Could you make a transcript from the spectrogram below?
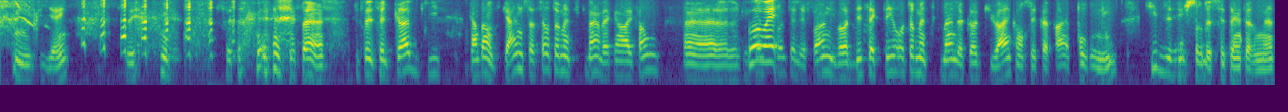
signifie rien. C'est c'est- un- c'est- c'est le code qui, quand on scanne, ça se fait automatiquement avec un iPhone. Euh, ouais. le téléphone, il va détecter automatiquement le code QR qu'on s'est fait faire pour nous, qui dirige sur le site Internet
